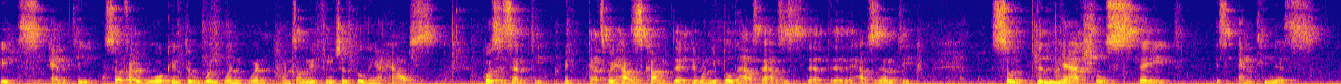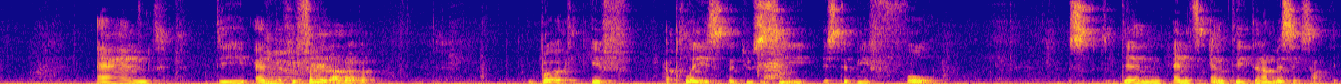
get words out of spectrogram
it's empty. So if I walk into when when when, when somebody finishes building a house, course it's empty. I that's where houses come. The, the, when you build a house, the house is the, the house is empty. So the natural state is emptiness, and the and if you fill it, adrabah. But if a place that you see is to be full, then and it's empty, then I'm missing something.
